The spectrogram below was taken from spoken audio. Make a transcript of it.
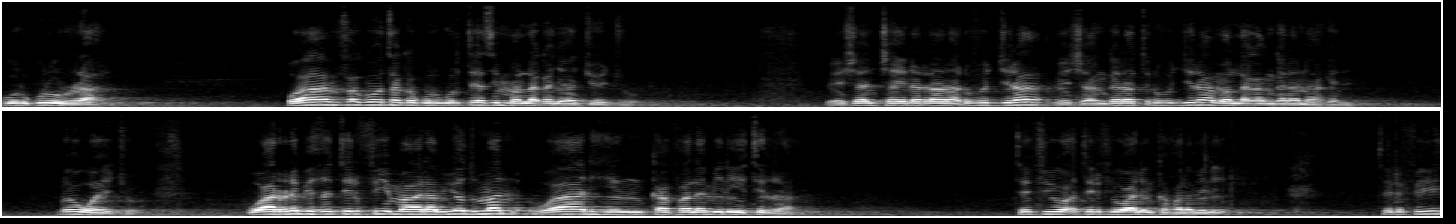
غرغر الرا وان فغوتك غرغرتي نياچو يجو. Meeshaan chaayina irraa naa dhufu jira meeshaan ganaatti dhufu jira mallaqaan gana naa kenna dhoowwa jechuudha waan ribixi tirfii maalam yudman waan hin kafalaminii tirfii waan hin kafalaminii tirfii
